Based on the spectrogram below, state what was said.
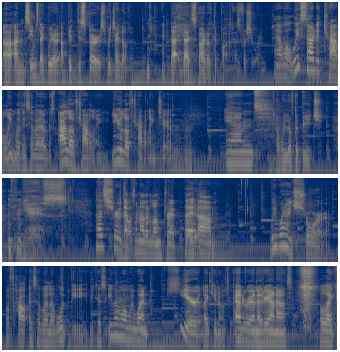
Uh, and seems like we are a bit dispersed, which I love it. that that's part of the podcast for sure. Yeah, well, we started traveling with Isabella because I love traveling. You love traveling too. And And we love the beach. yes. that's true. That was another long trip. But yeah. um, we weren't sure of how Isabella would be because even when we went here, like, you know, to Andrea and Adriana's, or like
